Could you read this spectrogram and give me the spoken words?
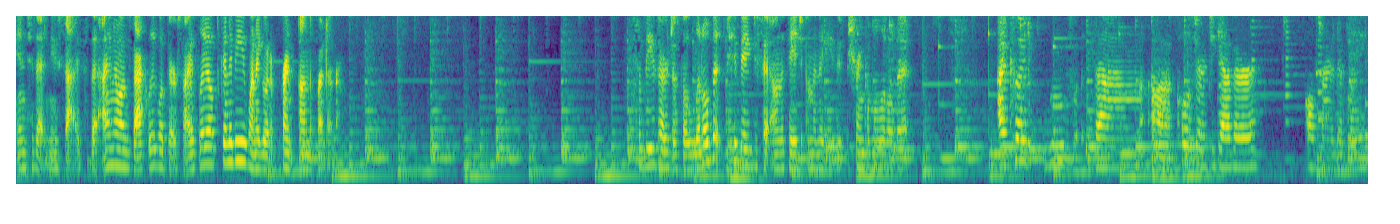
into that new size so that I know exactly what their size layout's gonna be when I go to print on the printer. So these are just a little bit too big to fit on the page. I'm gonna either shrink them a little bit I could move them uh, closer together alternatively,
